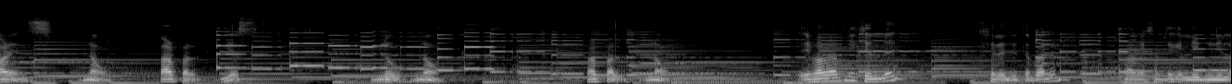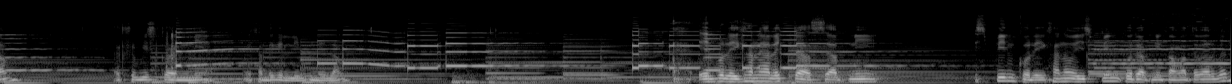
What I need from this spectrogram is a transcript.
orange no purple yes blue no purple no এভাবে আপনি খেললে খেলে যেতে পারেন। আমি এখান থেকে লিভ নিলাম। একশো বিশ কয়েন নিয়ে এখান থেকে লিভ নিলাম। এরপর এখানে আরেকটা আছে, আপনি স্পিন করে, এখানেও স্পিন করে আপনি কামাতে পারবেন।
